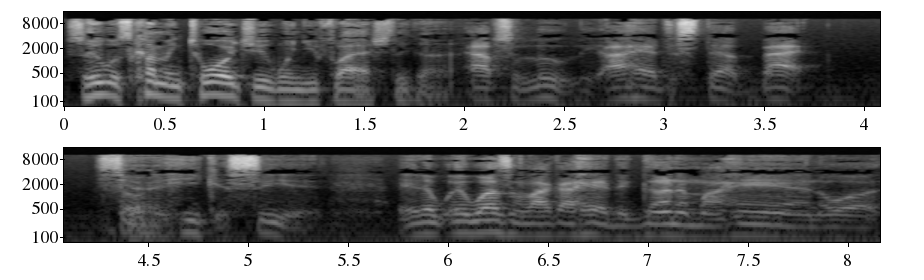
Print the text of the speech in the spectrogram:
So he was coming towards you when you flashed the gun. Absolutely, I had to step back so Okay. that he could see it. It. It wasn't like I had the gun in my hand or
